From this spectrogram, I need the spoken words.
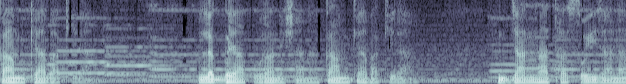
काम क्या बाकी रहा? लग गया पूरा निशाना, काम क्या बाकी रहा? जानना था सोई जाना,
